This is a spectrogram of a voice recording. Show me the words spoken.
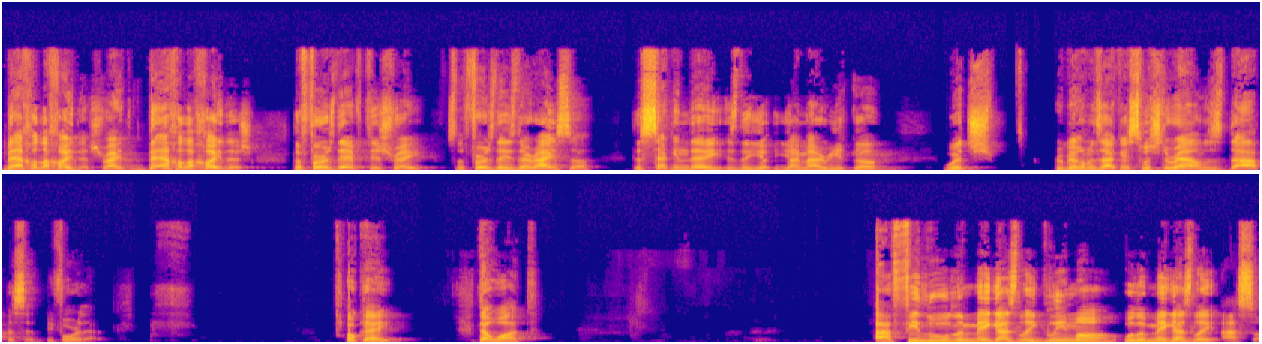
Be'echol HaChodesh, right? Be'echol HaChodesh. The first day of Tishrei, so the first day is the Raisa, the second day is the Yom Arika, which Rabbi Zakai switched around. Is the opposite before that. Okay, then what? Afilu lemegazle glima or lemegazle asa.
